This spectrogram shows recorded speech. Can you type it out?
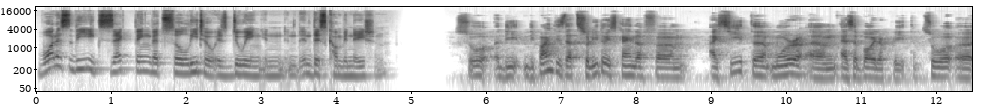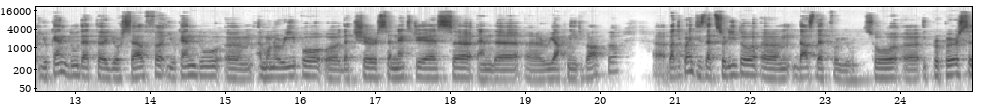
what is the exact thing that Solito is doing in, in, in this combination? So uh, the, the point is that Solito is kind of, um, I see it uh, more um, as a boilerplate. So uh, you can do that uh, yourself. you can do um, a monorepo uh, that shares Next.js and React Native app. Uh, but the point is that Solito um, does that for you. So uh, it prepares the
